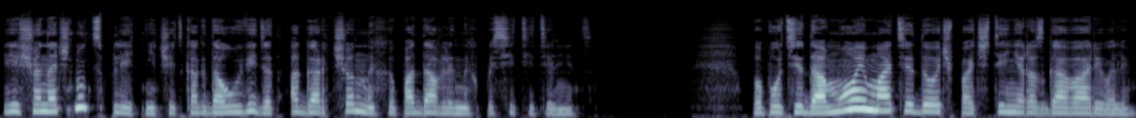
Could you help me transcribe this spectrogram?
еще начнут сплетничать, когда увидят огорченных и подавленных посетительниц. По пути домой мать и дочь почти не разговаривали,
